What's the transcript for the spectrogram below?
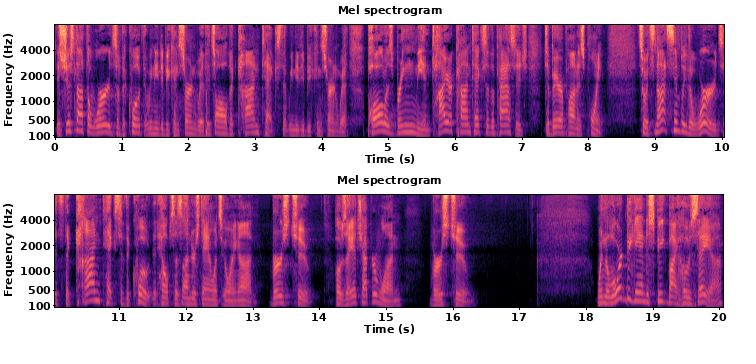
it's just not the words of the quote that we need to be concerned with. It's all the context that we need to be concerned with. Paul is bringing the entire context of the passage to bear upon his point. So it's not simply the words, it's the context of the quote that helps us understand what's going on. Verse 2, Hosea chapter 1, verse 2. When the Lord began to speak by Hosea,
